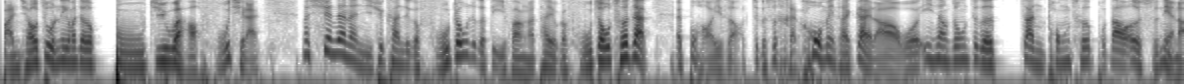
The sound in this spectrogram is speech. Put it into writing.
板桥住的那个地方叫做补州啊，好，浮起来。那现在呢，你去看这个福州这个地方啊，它有个福州车站。哎，不好意思啊，这个是很后面才盖的啊。我印象中这个站通车不到二十年了。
